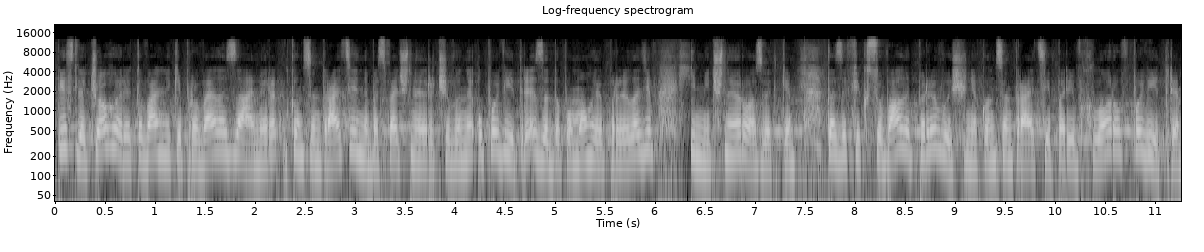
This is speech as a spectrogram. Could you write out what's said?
Після чого рятувальники провели заміри концентрації небезпечної речовини у повітрі за допомогою приладів хімічної розвідки та зафіксували перевищення концентрації парів хлору в повітрі.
